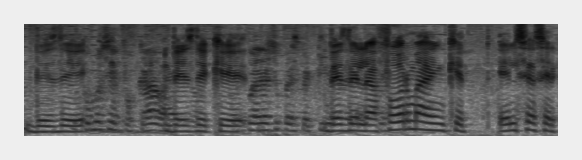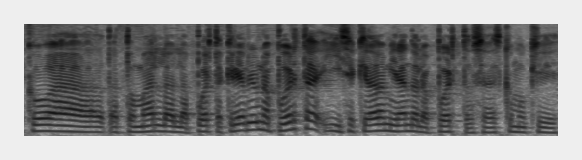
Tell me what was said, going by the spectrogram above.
desde... ¿Cómo se enfocaba? Desde que... ¿Cuál su perspectiva? Desde la forma en que él se acercó a, tomar la, puerta. Quería abrir una puerta y se quedaba mirando a la puerta. O sea, es como que...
